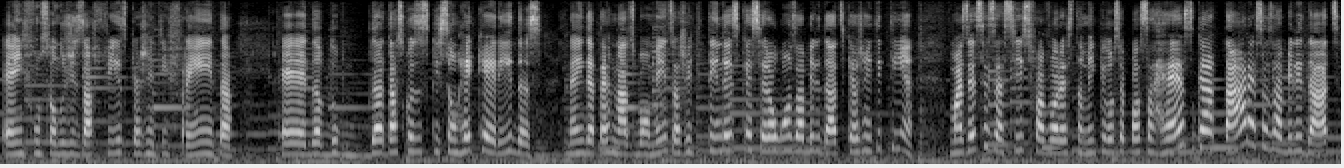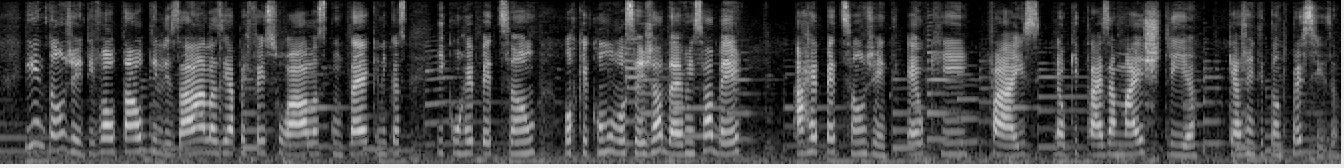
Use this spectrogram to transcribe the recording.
é, em função dos desafios que a gente enfrenta, é, da, do, da, das coisas que são requeridas né, em determinados momentos, a gente tende a esquecer algumas habilidades que a gente tinha. Mas esse exercício favorece também que você possa resgatar essas habilidades e então, gente, voltar a utilizá-las e aperfeiçoá-las com técnicas e com repetição, porque como vocês já devem saber, a repetição, gente, é o que faz, é o que traz a maestria que a gente tanto precisa.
